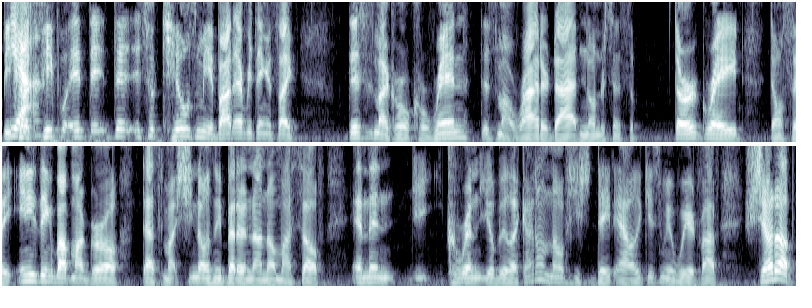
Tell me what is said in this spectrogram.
Because Yeah. people, it, it, it's what kills me about everything. It's like, this is my girl Corinne. This is my ride or die. I've known her since the third grade. Don't say anything about my girl. That's my. She knows me better than I know myself. And then Corinne, you'll be like, I don't know if you should date Al. He gives me a weird vibe. Shut up.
